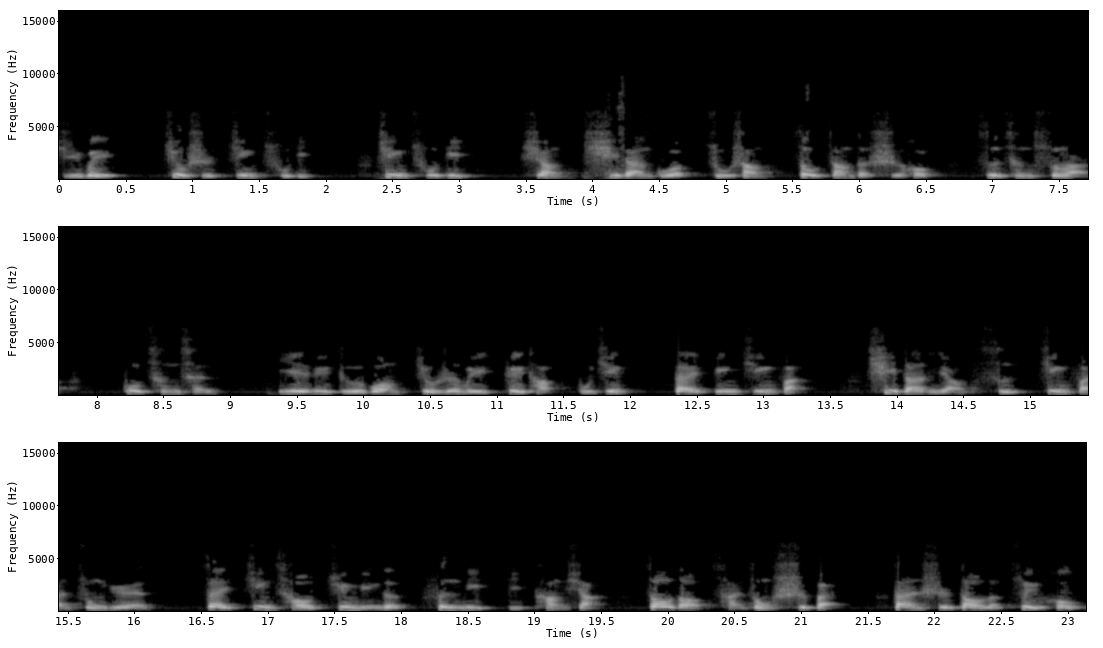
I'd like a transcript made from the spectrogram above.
即位，就是晋初帝。晋初帝向契丹国主上奏章的时候，自称孙儿，不称臣。耶律德光就认为对他不敬，带兵进犯。契丹两次进犯中原，在晋朝军民的奋力抵抗下，遭到惨重失败。但是到了最后。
